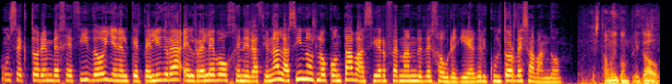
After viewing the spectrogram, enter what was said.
un sector envejecido y en el que peligra el relevo generacional. Así nos lo contaba Sier Fernández de Jauregui, agricultor de Sabando. Está muy complicado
